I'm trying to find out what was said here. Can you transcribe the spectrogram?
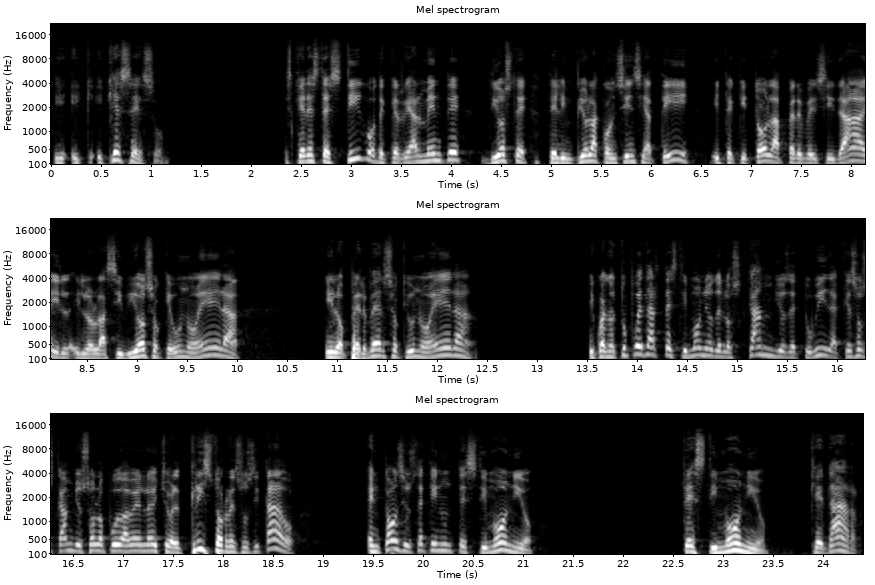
¿y, qué es eso? Es que eres testigo de que realmente Dios te, te limpió la conciencia a ti y te quitó la perversidad y, y lo lascivioso que uno era y lo perverso que uno era. Y cuando tú puedes dar testimonio de los cambios de tu vida, que esos cambios solo pudo haberlo hecho el Cristo resucitado, entonces usted tiene un testimonio, testimonio que dar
